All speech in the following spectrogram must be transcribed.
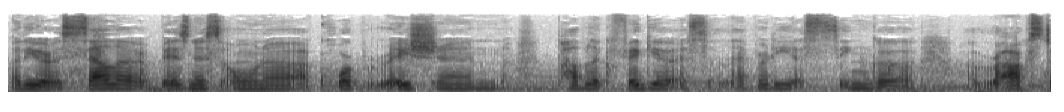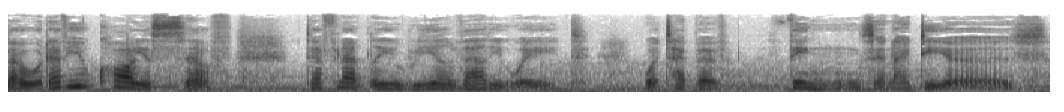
whether you're a seller, a business owner, a corporation, public figure, a celebrity, a singer, a rock star, whatever you call yourself, definitely reevaluate what type of things and ideas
